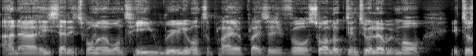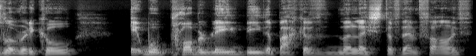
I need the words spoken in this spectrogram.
And uh, he said it's one of the ones he really wants to play of PlayStation 4. So I looked into a little bit more. It does look really cool. It will probably be the back of my list of them five.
